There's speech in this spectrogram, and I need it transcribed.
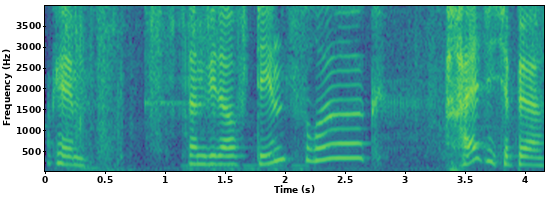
Okay. Dann wieder auf den zurück. Ach halt, ich habe ja...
